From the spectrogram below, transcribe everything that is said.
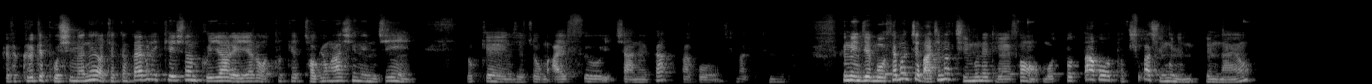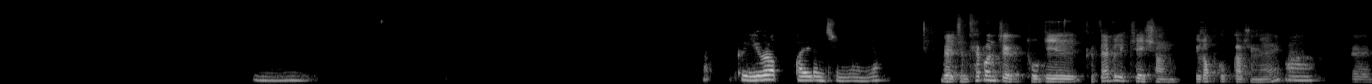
그래서 그렇게 보시면은 어쨌든 패브리케이션 VR, AR을 어떻게 적용하시는지 이렇게 이제 좀 알 수 있지 않을까라고 생각이 듭니다. 근데 이제 뭐 세 번째 마지막 질문에 대해서 뭐 또 따로 더 추가 질문 있, 있나요? 음. 아, 그 유럽 관련 질문이요? 네, 지금 세 번째 독일 그 패브리케이션 유럽 국가 중에 아, 네,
